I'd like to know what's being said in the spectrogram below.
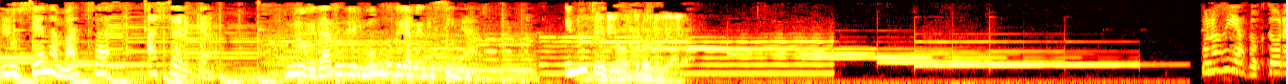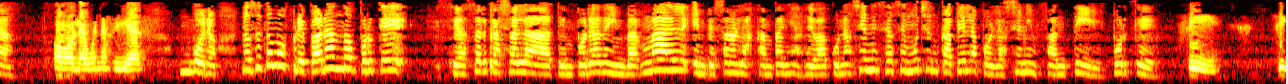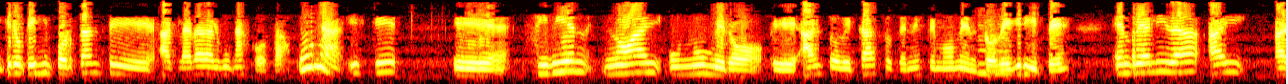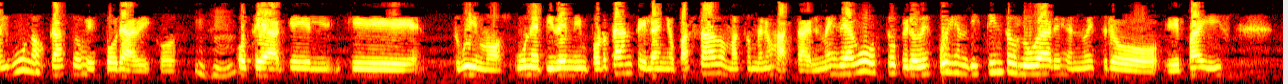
Luciana Mazza acerca novedades del mundo de la medicina. En otro En día. otro día. Buenos días, doctora. Hola, buenos días. Bueno, nos estamos preparando porque se acerca ya la temporada invernal, empezaron las campañas de vacunación y se hace mucho hincapié en la población infantil. ¿Por qué? Sí, sí, creo que es importante aclarar algunas cosas. Una es que, eh, si bien no hay un número eh, alto de casos en este momento de gripe, en realidad hay algunos casos esporádicos. O sea, que, el- que tuvimos una epidemia importante el año pasado, más o menos hasta el mes de agosto, pero después en distintos lugares en nuestro eh, país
